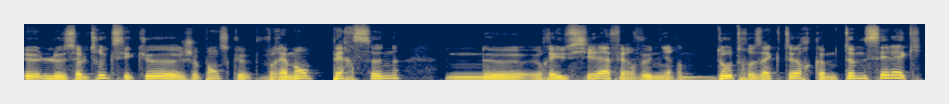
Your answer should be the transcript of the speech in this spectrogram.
Le, le seul truc, c'est que euh, je pense que vraiment personne ne réussirait à faire venir d'autres acteurs comme Tom Selleck.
